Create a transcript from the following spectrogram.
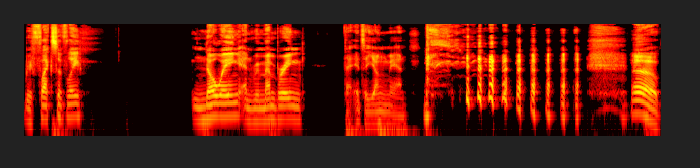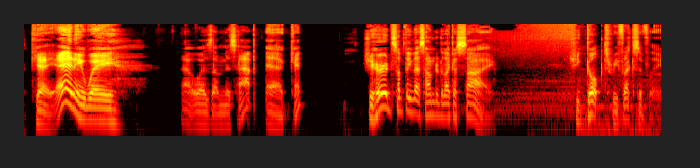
reflexively, knowing and remembering that it's a young man. okay, anyway, that was a mishap. Okay. She heard something that sounded like a sigh. She gulped reflexively.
